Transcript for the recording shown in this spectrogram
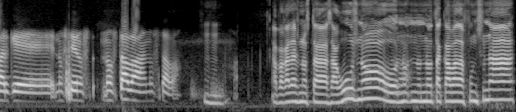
Perquè, no sé, no, no estava, no estava. Uh -huh. A vegades no estàs a gust, no? O no, no, no t'acaba de funcionar,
